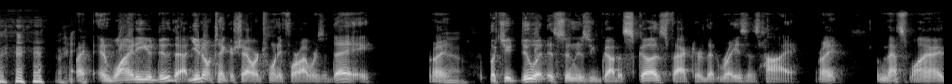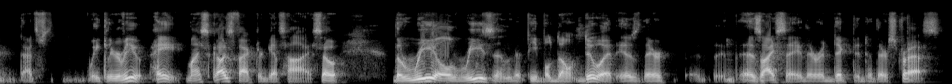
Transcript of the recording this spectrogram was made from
right. right. And why do you do that? You don't take a shower twenty four hours a day, right? No. But you do it as soon as you've got a scuzz factor that raises high, right? And that's why I, that's weekly review. Hey, my scuzz factor gets high. So the real reason that people don't do it is they're, as I say, they're addicted to their stress.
